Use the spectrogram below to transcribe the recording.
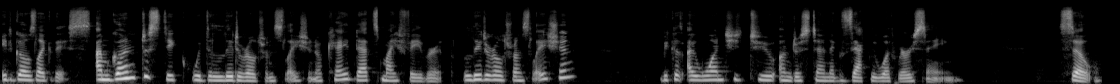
it goes like this. I'm going to stick with the literal translation, okay? That's my favorite. Literal translation because I want you to understand exactly what we're saying. So,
